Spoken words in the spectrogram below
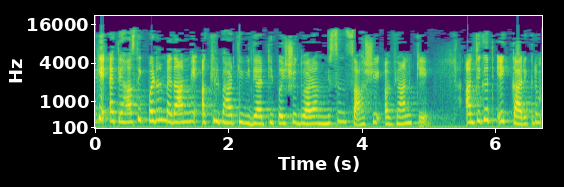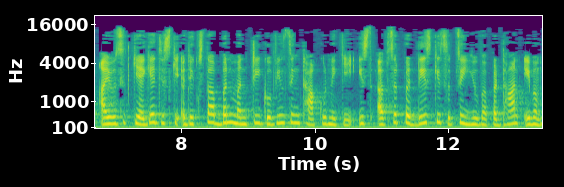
के ऐतिहासिक पडल मैदान में अखिल भारतीय विद्यार्थी परिषद द्वारा मिशन साहसी अभियान के अंतर्गत एक कार्यक्रम आयोजित किया गया, जिसकी अध्यक्षता वन मंत्री गोविंद सिंह ठाकुर ने की। इस अवसर पर देश के सबसे युवा प्रधान एवं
